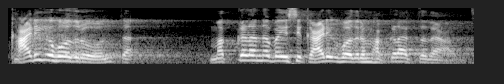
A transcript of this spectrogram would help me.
ಕಾಡಿಗೆ ಹೋದರು ಅಂತ. ಮಕ್ಕಳನ್ನು ಬಯಸಿ ಕಾಡಿಗೆ ಹೋದರೆ ಮಕ್ಕಳಾಗ್ತದ ಅಂತ.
